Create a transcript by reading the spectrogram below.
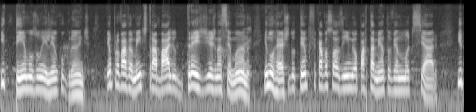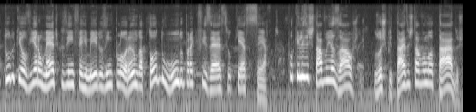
e temos um elenco grande. Eu provavelmente trabalho três dias na semana e no resto do tempo ficava sozinho em meu apartamento vendo noticiário. E tudo que eu via eram médicos e enfermeiros implorando a todo mundo para que fizesse o que é certo, porque eles estavam exaustos. Os hospitais estavam lotados,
